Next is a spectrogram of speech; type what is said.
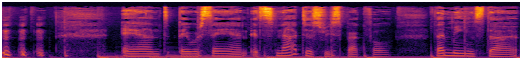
and they were saying it's not disrespectful. That means that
